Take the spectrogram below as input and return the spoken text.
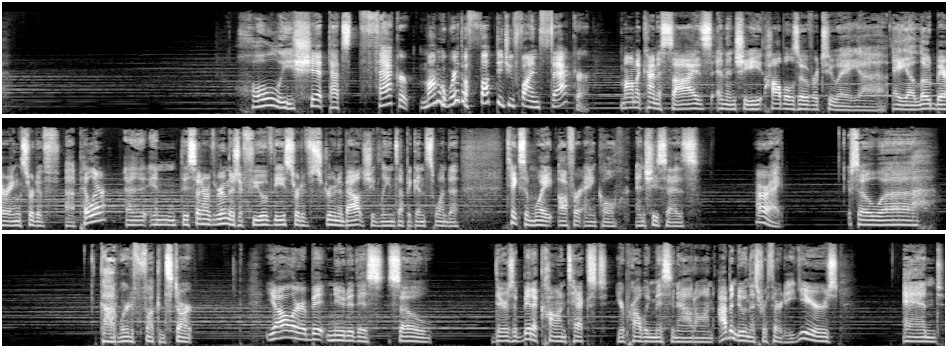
Holy shit, that's Thacker. Mama, where the fuck did you find Thacker? Mama kind of sighs and then she hobbles over to a uh, a, uh load bearing sort of uh, pillar uh, in the center of the room. There's a few of these sort of strewn about. She leans up against one to take some weight off her ankle and she says, All right, so, uh, God, where to fucking start? Y'all are a bit new to this, so there's a bit of context you're probably missing out on. I've been doing this for 30 years, and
